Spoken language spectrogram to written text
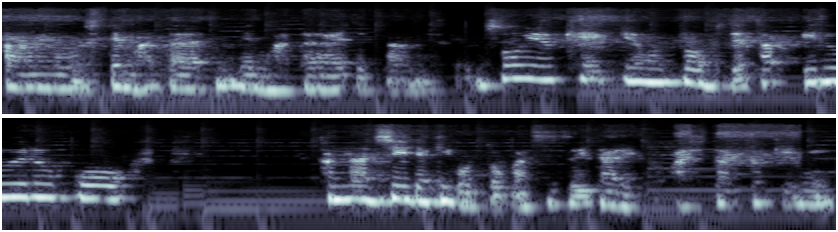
あのしても働でも働いてたんですけどそういう経験を通してたいろいろこう悲しい出来事が続いたりとかした時に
